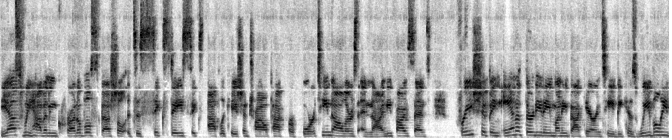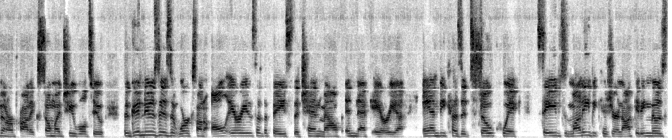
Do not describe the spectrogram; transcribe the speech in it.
Yes, we have an incredible special. It's a six day, six application trial pack for $14.95 free shipping and a 30 day money back guarantee because we believe in our product so much you will too. The good news is it works on all areas of the face, the chin, mouth, and neck area. And because it's so quick, saves money because you're not getting those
